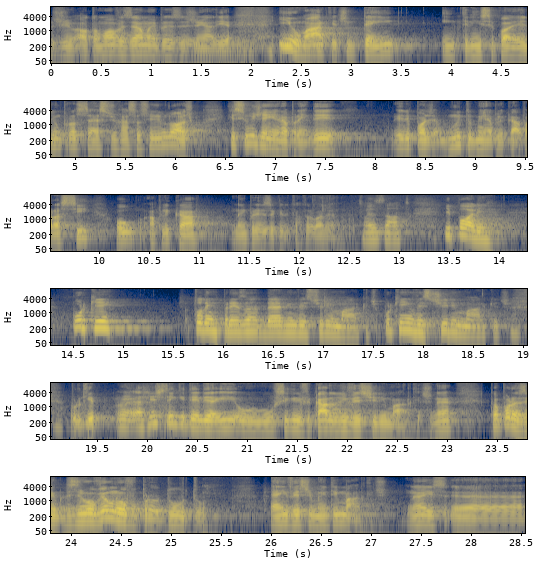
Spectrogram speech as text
de automóveis é uma empresa de engenharia. E o marketing tem intrínseco a ele um processo de raciocínio lógico, que se o engenheiro aprender, ele pode muito bem aplicar para si ou aplicar na empresa que ele está trabalhando. Exato. E Poli, por que toda empresa deve investir em marketing. Por que investir em marketing? Porque eh, a gente tem que entender aí o, o significado de investir em marketing. Né? Então, por exemplo, desenvolver um novo produto é investimento em marketing. Né? Isso, é,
